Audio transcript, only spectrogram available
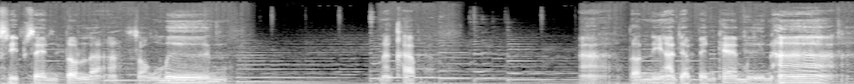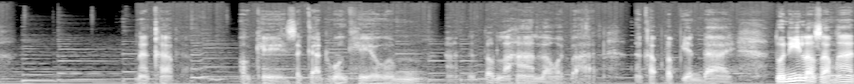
60 เซนต้นละ 20,000 นะครับอต้นนี้อาจจะเป็นแค่15,000นะครับ โอเค สกัดหัวเขียวต้นละ 500 บาท นะครับเราเปลี่ยนได้ ตัวนี้เราสามารถ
